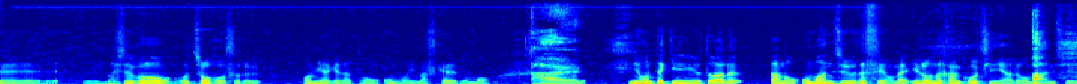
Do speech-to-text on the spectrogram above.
えーまあ、非常にこの重宝するお土産だと思いますけれども、はい、日本的に言うとあれあのおまんじゅうですよね、いろんな観光地にあるおまんじゅう、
